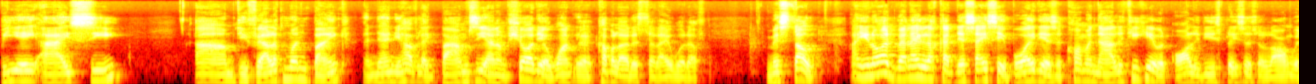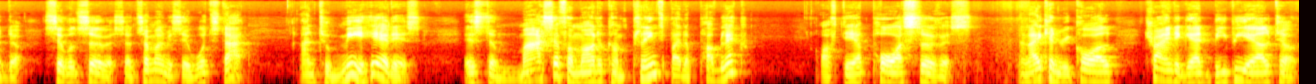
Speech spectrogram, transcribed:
BAIC, um, Development Bank, and then you have like BAMSI, and I'm sure there are one, a couple others that I would have missed out. And you know what? When I look at this, I say, boy, there's a commonality here with all of these places along with the civil service. And someone may say, what's that? And to me, here it is. It's the massive amount of complaints by the public of their poor service. And I can recall trying to get BPL to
